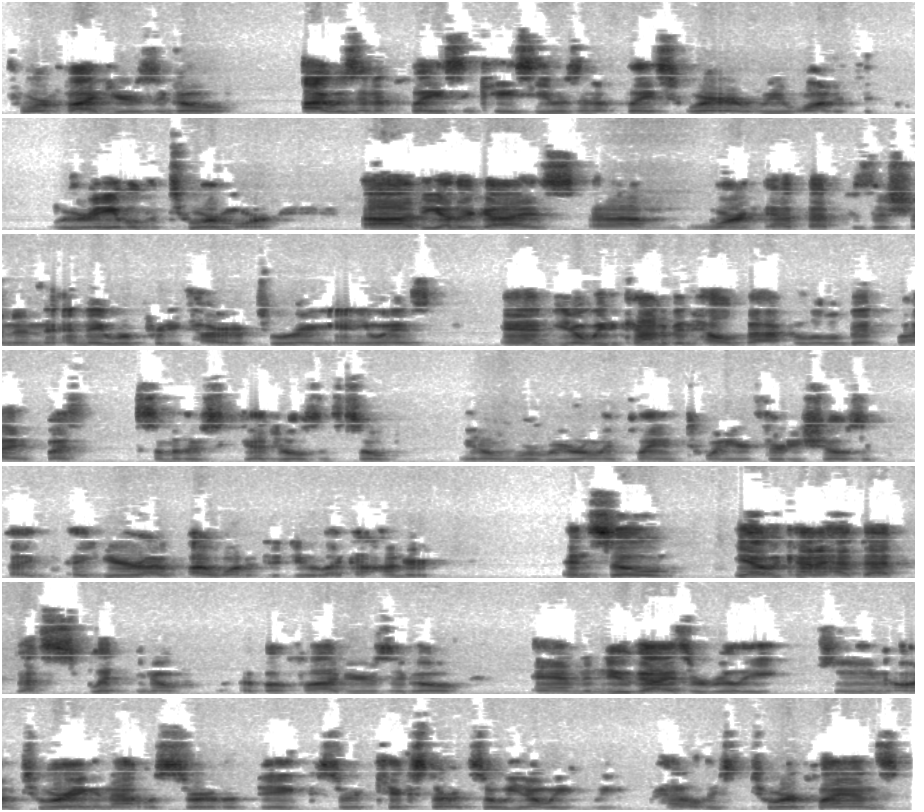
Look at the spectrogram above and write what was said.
four or five years ago. I was in a place, and Casey was in a place where we wanted to, we were able to tour more. Uh, the other guys um, weren't at that position, and, and they were pretty tired of touring, anyways. And you know, we'd kind of been held back a little bit by by some of their schedules, and so you know, where we were only playing twenty or thirty shows a, a, a year, I, I wanted to do like a hundred. And so, yeah, we kind of had that that split, you know, about five years ago and the new guys are really keen on touring, and that was sort of a big sort of kickstart. So you know, we, we had all these tour plans,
